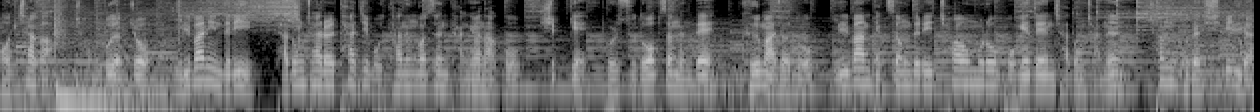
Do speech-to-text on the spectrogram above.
어차가 전부였죠. 일반인들이 자동차를 타지 못하는 것은 당연하고 쉽게 볼 수도 없었는데 그마저도 일반 백성들이 처음으로 보게 된 자동차는 1911년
